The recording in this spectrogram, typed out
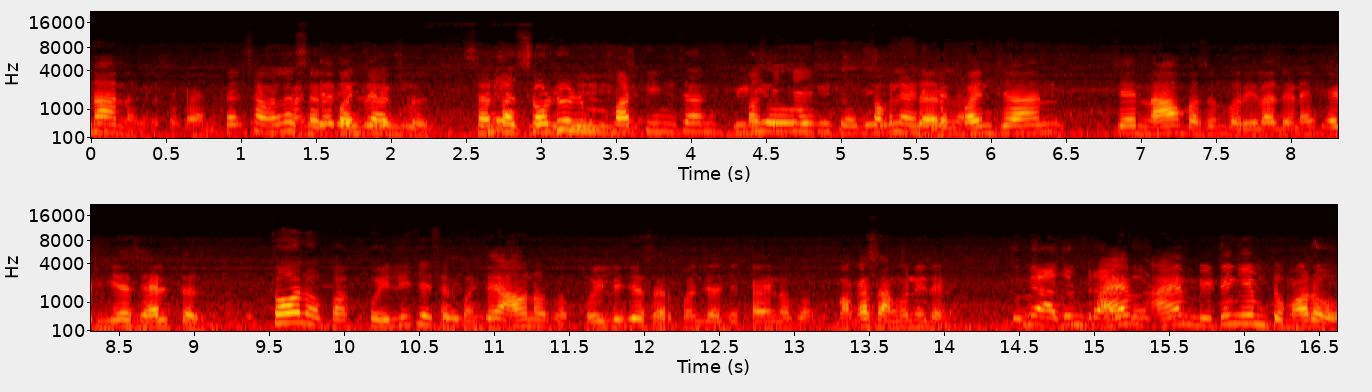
ना ना तसं काय नाही. तर चांगलं पंचायत is सरपंच close. सरपंच सोडून बाकींचा बाकीचे सगळे केला. सरपंचांचे नावपासून बरयला तेणे at he has help us तो नको पयलीचे सरपंच. ते हांव नको पयलींचे सरपंचाचे काय नको म्हाका सांगूनी तेणे तुम्ही अजून I am I am meeting him tomorrow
